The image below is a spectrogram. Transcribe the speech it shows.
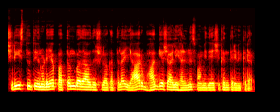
ஸ்ரீஸ்துதியினுடைய பத்தொன்பதாவது ஸ்லோகத்தில் யார் பாக்யசாலிகள்னு சுவாமி தேசிகன் தெரிவிக்கிறார்.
